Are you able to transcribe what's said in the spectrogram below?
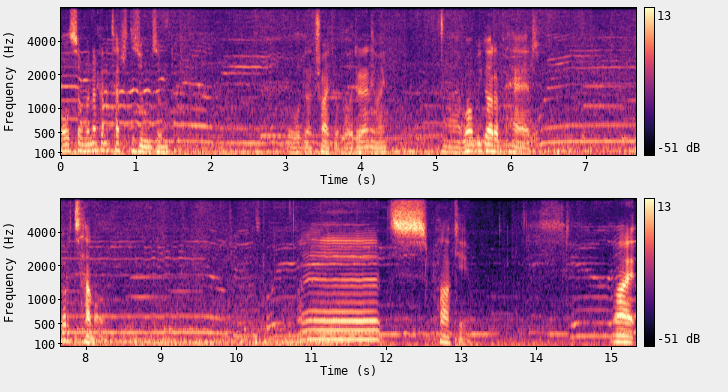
Also, we're not going to touch the zoom zoom. Well, we're going to try to avoid it anyway. Uh, what we got up ahead? Got a tunnel. Let's park here. Right.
